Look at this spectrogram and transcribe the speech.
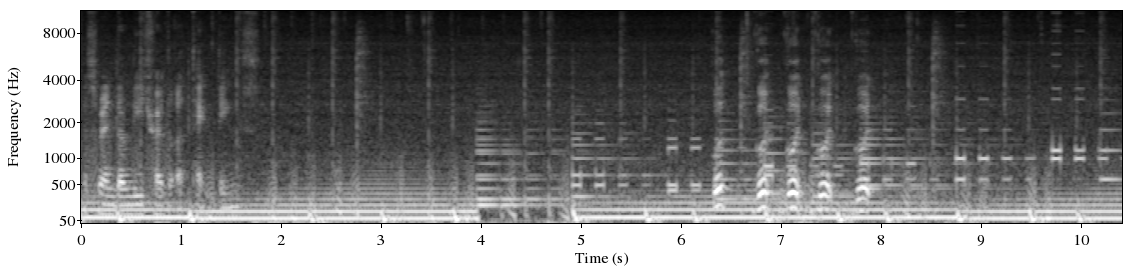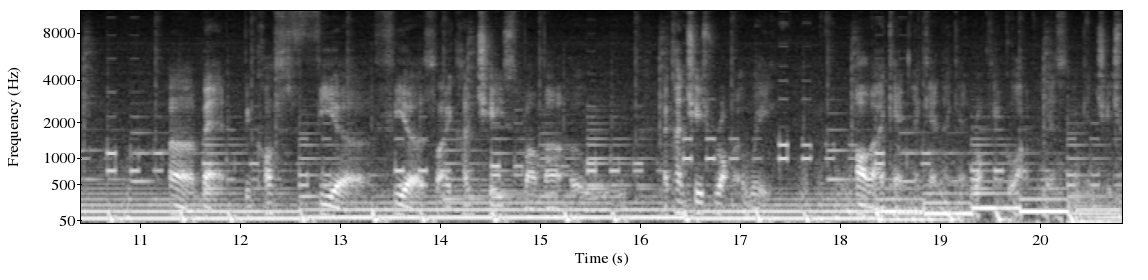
Let's randomly try to attack things. Good, good, good, good, good. Uh, bad. Because fear, fear, so I can't chase Baba away. I can't chase Rock away. Oh, I can, I can, I can. Rock can go up. Yes, I can chase.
